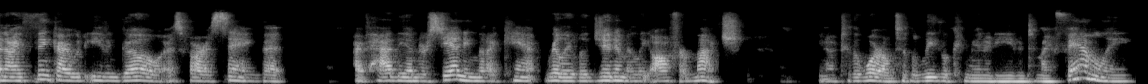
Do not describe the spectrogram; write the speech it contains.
And I think I would even go as far as saying that I've had the understanding that I can't really legitimately offer much, you know, to the world, to the legal community, even to my family,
